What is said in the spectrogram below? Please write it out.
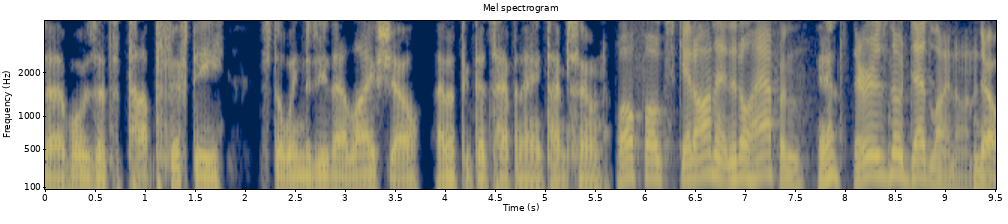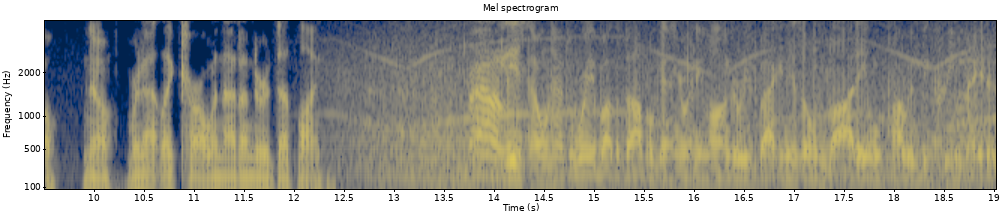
uh, what was it, the top 50, still waiting to do that live show. I don't think that's happening anytime soon. Well, folks, get on it and it'll happen. Yeah. There is no deadline on it. No, no, we're not like Carl. We're not under a deadline. Well, at least I won't have to worry about the doppelganger any longer. He's back in his own body and will probably be cremated.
